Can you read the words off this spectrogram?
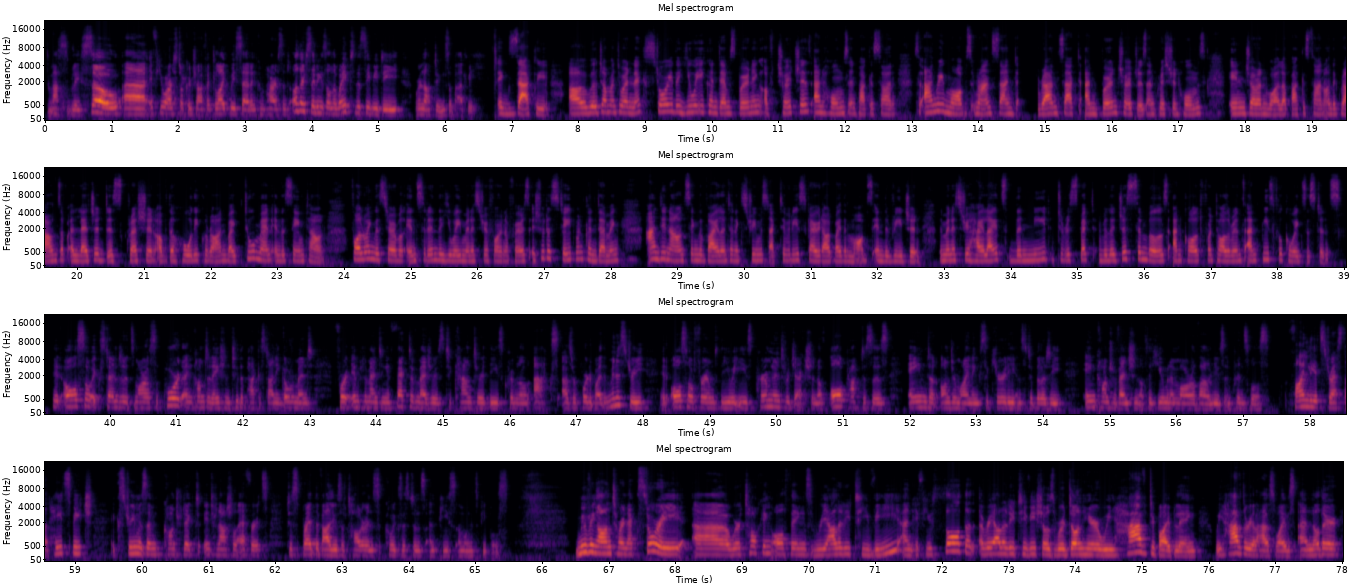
Massively. So, uh, if you are stuck in traffic, like we said, in comparison to other cities on the way to the CBD, we're not doing so badly. Exactly. Uh, we'll jump into our next story. The UAE condemns burning of churches and homes in Pakistan. So angry mobs ransacked ransacked and burned churches and Christian homes in Jaranwala, Pakistan, on the grounds of alleged discretion of the Holy Quran by two men in the same town. Following this terrible incident, the UAE Ministry of Foreign Affairs issued a statement condemning and denouncing the violent and extremist activities carried out by the mobs in the region. The ministry highlights the need to respect religious symbols and called for tolerance and peaceful coexistence. It also extended its moral support and condemnation to the Pakistani government for implementing effective measures to counter these criminal acts. As reported by the ministry, it also affirmed the UAE's permanent rejection of all practices aimed at undermining security and stability in contravention of the human and moral values and principles. Finally, it stressed that hate speech, extremism contradict international efforts to spread the values of tolerance, coexistence, and peace among its peoples. Moving on to our next story, uh, we're talking all things reality TV. And if you thought that reality TV shows were done here, we have Dubai Bling, we have The Real Housewives, another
